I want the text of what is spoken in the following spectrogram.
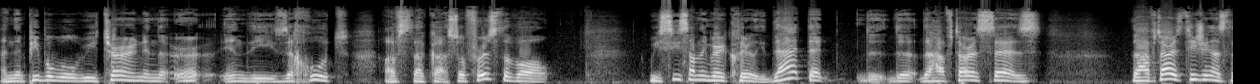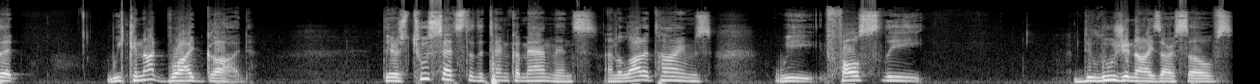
And then people will return in the, er, in the zechut of staka. So first of all, we see something very clearly. That, that the, the, the Haftarah says, the Haftarah is teaching us that we cannot bribe God there's two sets to the Ten Commandments, and a lot of times we falsely delusionize ourselves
